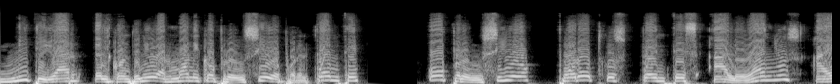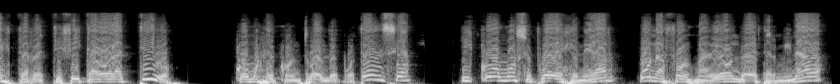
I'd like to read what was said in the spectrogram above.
mitigar el contenido armónico producido por el puente o producido por otros puentes aledaños a este rectificador activo, como es el control de potencia y cómo se puede generar una forma de onda determinada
